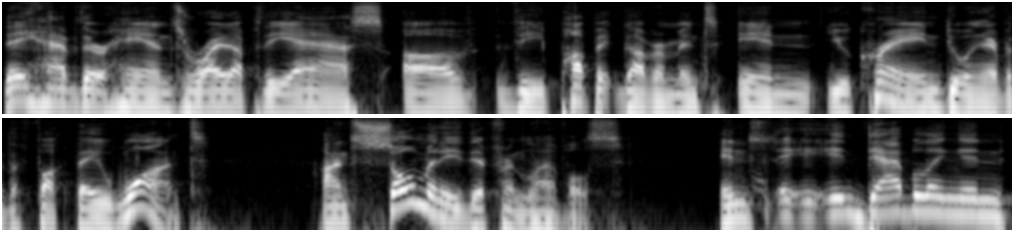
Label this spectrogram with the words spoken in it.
they have their hands right up the ass of the puppet government in Ukraine doing whatever the fuck they want on so many different levels, in, in dabbling in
